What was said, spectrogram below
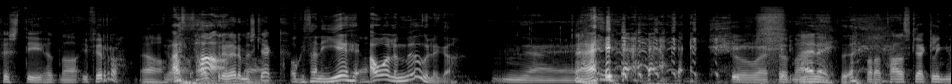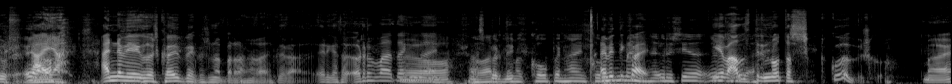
fyrst í, hérna, í fyrra. Já. Ég það? aldrei verið með skegg. Ok, þannig ég á alveg möguleika Nei, Nei, þú ert nei bara tað skegglingur Já, já, en ef ég, þú veist, kaupi eitthvað svona bara, einhver, er ekki hægt að örfa þetta einhvern veginn? Já, það Það er var spurning. svona Copenhagen Ég hef aldrei notað sköfu, sko. Nei,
